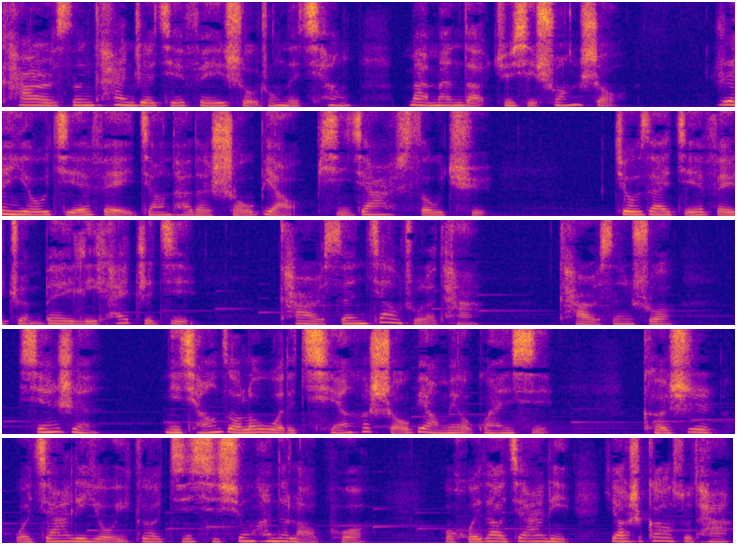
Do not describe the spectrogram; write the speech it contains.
卡尔森看着劫匪手中的枪，慢慢的举起双手，任由劫匪将他的手表、皮夹搜去。就在劫匪准备离开之际，卡尔森叫住了他。卡尔森说：“先生，你抢走了我的钱和手表没有关系，可是我家里有一个极其凶悍的老婆，我回到家里要是告诉她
